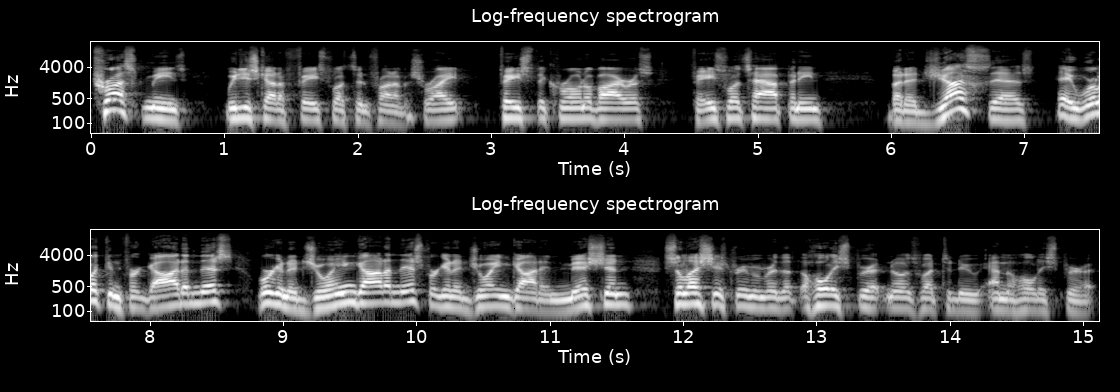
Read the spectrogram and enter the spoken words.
trust means we just got to face what's in front of us, right? Face the coronavirus, face what's happening. But adjust says, hey, we're looking for God in this. We're going to join God in this. We're going to join God in mission. So let's just remember that the Holy Spirit knows what to do and the Holy Spirit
